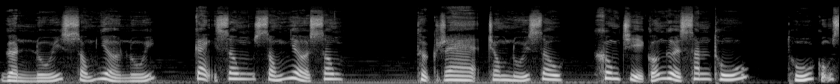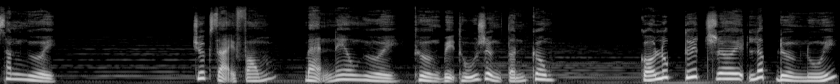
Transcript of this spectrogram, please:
Gần núi sống nhờ núi, cạnh sông sống nhờ sông. Thực ra trong núi sâu không chỉ có người săn thú, thú cũng săn người. Trước giải phóng, bạn neo người thường bị thú rừng tấn công. Có lúc tuyết rơi lấp đường núi,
